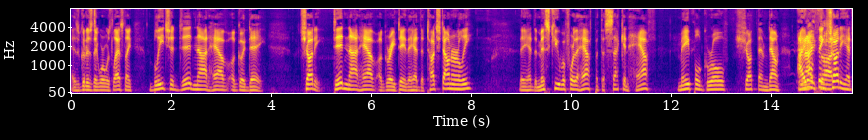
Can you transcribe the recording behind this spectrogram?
as good as they were was last night. Bleacha did not have a good day. Chuddy did not have a great day. They had the touchdown early. They had the miscue before the half, but the second half, Maple Grove shut them down. I don't I think thought- Chuddy had.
